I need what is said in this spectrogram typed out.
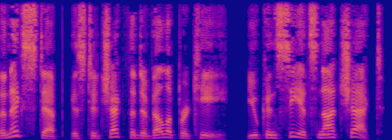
The next step is to check the developer key, you can see it's not checked.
